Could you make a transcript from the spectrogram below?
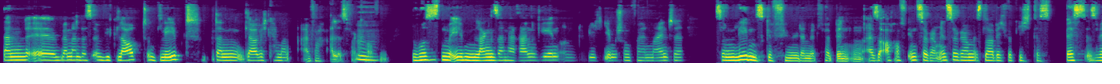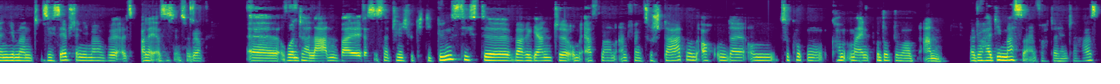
dann, äh, wenn man das irgendwie glaubt und lebt, dann glaube ich, kann man einfach alles verkaufen. Mhm. Du musst nur eben langsam herangehen und wie ich eben schon vorhin meinte, so ein Lebensgefühl damit verbinden. Also auch auf Instagram. Instagram ist, glaube ich, wirklich das Beste, ist, wenn jemand sich selbstständig machen will, als allererstes Instagram äh, runterladen, weil das ist natürlich wirklich die günstigste Variante, um erstmal am Anfang zu starten und auch um da, um zu gucken, kommt mein Produkt überhaupt an, weil du halt die Masse einfach dahinter hast.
